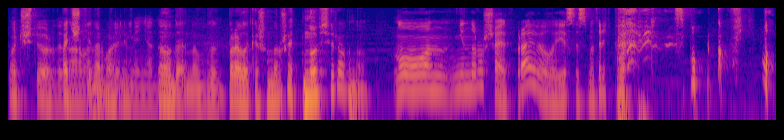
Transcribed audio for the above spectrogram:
Ну, четвертый, Почти нормально, нормальный. более-менее, да. Ну да, ну, правила, конечно, нарушает, но все равно. Ну, он не нарушает правила, если смотреть правильную сборку фильма.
